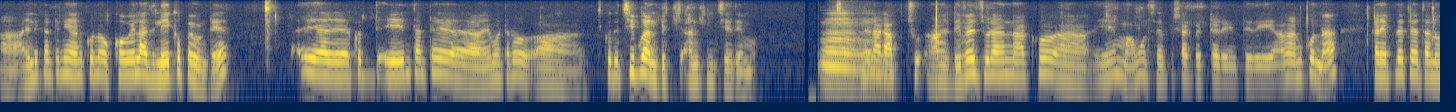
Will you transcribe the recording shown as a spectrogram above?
ఆ, ఎందుకంటే నేను అనుకున్న ఒకవేళ అది లేకపోయి ఉంటే కొద్ది ఏంటంటే ఏమంటారు కొద్దిగా చీప్గా అనిపించే అనిపించేదేమో. నాకు డివైస్ చూడగానే నాకు ఏం మామూలు సెల్ఫ్ షాట్ పెట్టాడు ఏంటిది అని అనుకున్నా. కానీ ఎప్పుడైతే తను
